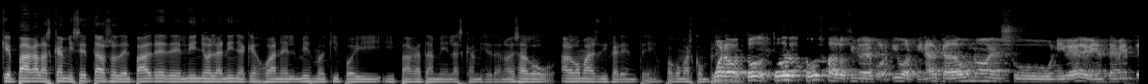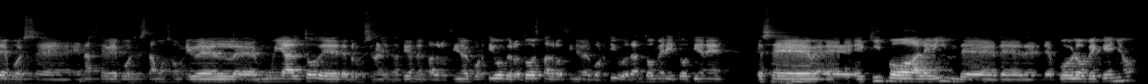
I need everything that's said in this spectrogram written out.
que paga las camisetas o del padre del niño o la niña que juega en el mismo equipo y, paga también las camisetas, ¿no? Es algo, algo más diferente, un poco más complejo. Bueno, todo, todo, todo es patrocinio deportivo, al final cada uno en su nivel, evidentemente pues en ACB pues estamos a un nivel eh, muy alto de, profesionalización del patrocinio deportivo, pero todo es patrocinio deportivo, tanto mérito tiene ese eh, equipo alevín de, de pueblo pequeño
